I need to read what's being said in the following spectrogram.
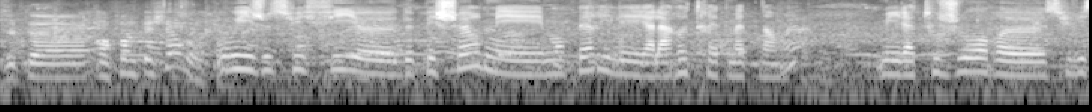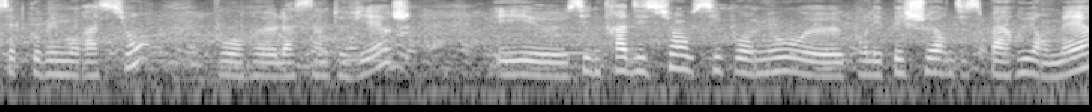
vous êtes euh, enfant de pêcheur Oui, je suis fille euh, de pêcheur, mais mon père il est à la retraite maintenant. hein. Mais il a toujours euh, suivi cette commémoration pour euh, la Sainte Vierge. Et euh, c'est une tradition aussi pour nous, euh, pour les pêcheurs disparus en mer.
